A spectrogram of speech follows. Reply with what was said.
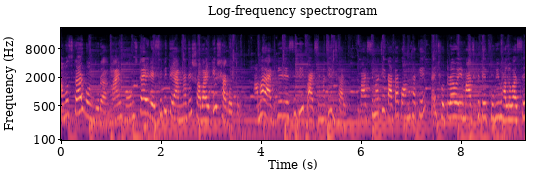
নমস্কার বন্ধুরা মাই হোমস্টাইল রেসিপিতে আপনাদের সবাইকে স্বাগত। আমার আজকের রেসিপি পার্সে মাছের ঝাল। পার্সে মাছে কাটা কম থাকে, তাই ছোটরাও এই মাছ খেতে খুবই ভালোবাসে।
